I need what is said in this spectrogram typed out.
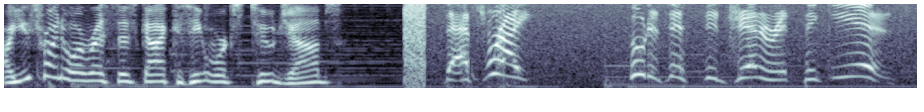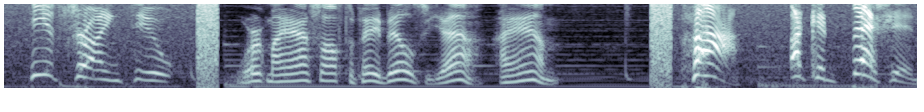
Are you trying to arrest this guy because he works two jobs? That's right! Who does this degenerate think he is? He is trying to. Work my ass off to pay bills. Yeah, I am. Ha! A confession!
